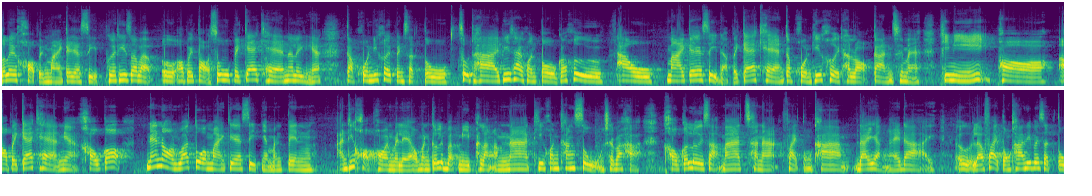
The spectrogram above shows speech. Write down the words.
ก็เลยขอเป็นไม้กายสิทธิ์เพื่อที่จะแบบเออเอาไปต่อสู้ไปแก้แค้นอะไรอย่างเงี้ยกับคนที่เคยเป็นศัตรูสุดท้ายพี่ชายคนโตก็คือเอาไม้กายสิทธิ์อะไปแก้แค้นกับคนที่เคยทะเลาะกันใช่ไหมทีนี้พอเอาาไปแก้แค้นเนี่ยเขาก็แน่นอนว่าตัวไม้กายสิทธิ์เนี่ยมันเป็นอันที่ขอพรไปแล้ว มันก็เลยแบบมีพลังอำนาจที่ค่อนข้างสูงใช่ปะคะเขาก็เลยสามารถชนะฝ่ายตรงข้ามได้อย่างง่ายดายเออแล้วฝ่ายตรงข้ามที่เป็นศัตรู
